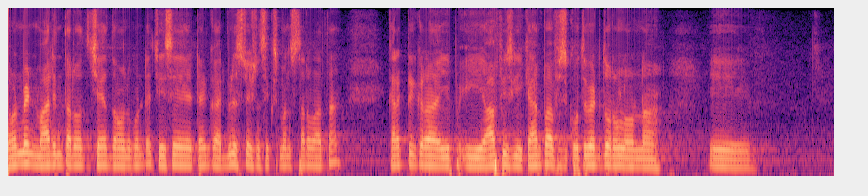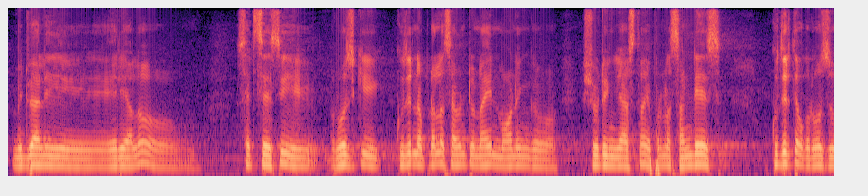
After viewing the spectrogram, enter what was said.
గవర్నమెంట్ మారిన తర్వాత చేద్దాం అనుకుంటే చేసే టైంకి అడ్మినిస్ట్రేషన్ సిక్స్ మంత్స్ తర్వాత కరెక్ట్ ఇక్కడ ఈ ఈ ఆఫీస్ ఈ క్యాంప్ ఆఫీస్ కొత్తపేట దూరంలో ఉన్న ఈ మిడ్ వ్యాలీ ఏరియాలో సెట్ చేసి రోజుకి కుదిరినప్పుడల్లా seven to nine morning shooting చేస్తా. ఎప్పుడన్నా సండేస్ కుదిరితే ఒక రోజు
